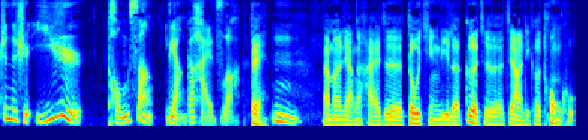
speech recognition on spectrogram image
真的是一日同丧两个孩子啊。对。嗯那么两个孩子都经历了各自的这样的一个痛苦，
